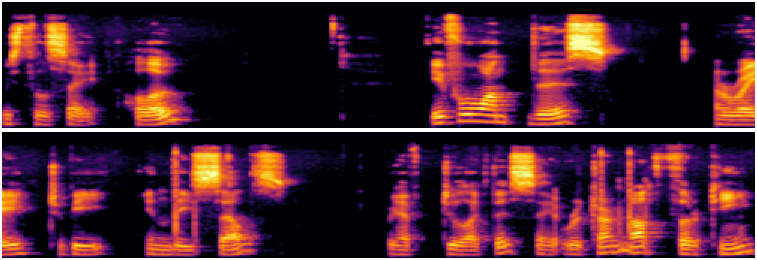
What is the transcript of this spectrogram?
We still say hello. If we want this array to be in these cells, we have to do like this, say return not 13,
